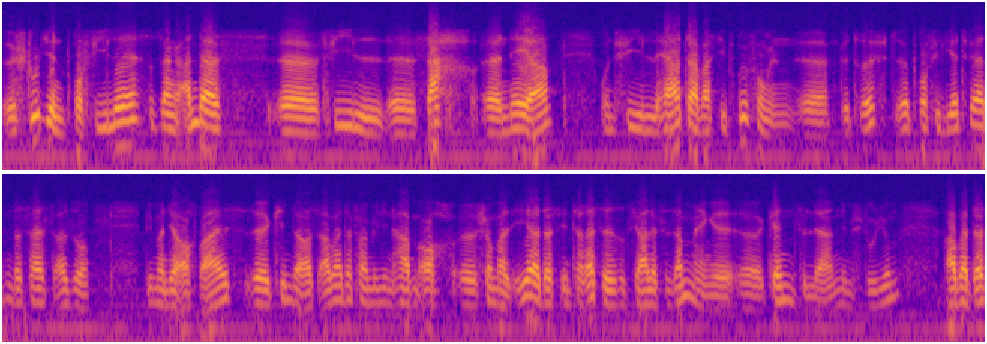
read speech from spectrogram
äh, Studienprofile sozusagen anders viel sachnäher und viel härter, was die Prüfungen betrifft, profiliert werden. Das heißt also, wie man ja auch weiß, äh, Kinder aus Arbeiterfamilien haben auch äh, schon mal eher das Interesse, soziale Zusammenhänge äh, kennenzulernen im Studium. Aber das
